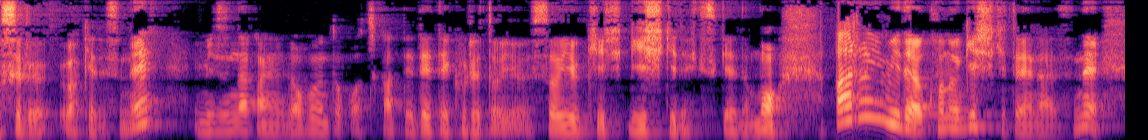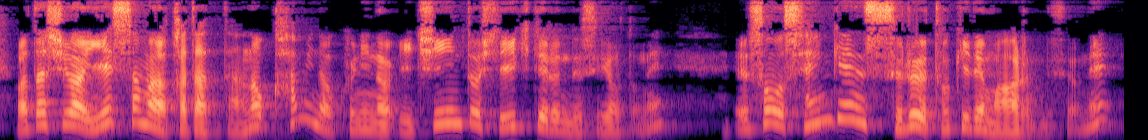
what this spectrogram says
するわけですね。水の中に土分とこう使って出てくるという、そういう儀式ですけれども、ある意味ではこの儀式というのはですね、私はイエス様が語ったあの神の国の一員として生きてるんですよとね、そう宣言する時でもあるんですよね。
